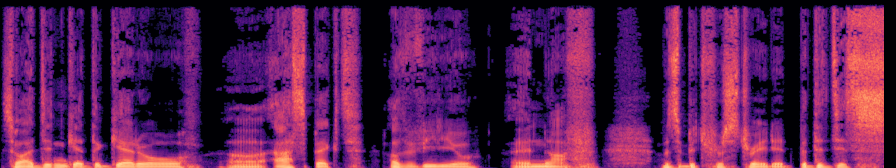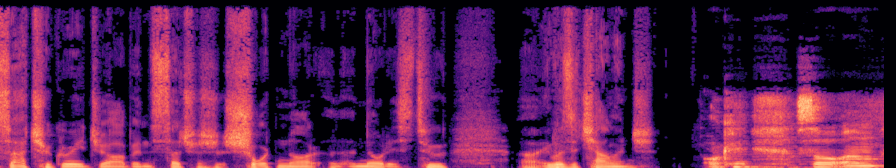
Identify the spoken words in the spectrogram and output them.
so I didn't get the ghetto uh, aspect of the video enough. I was a bit frustrated, but they did such a great job and such a short not- notice. To uh, it was a challenge. Okay, so um,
